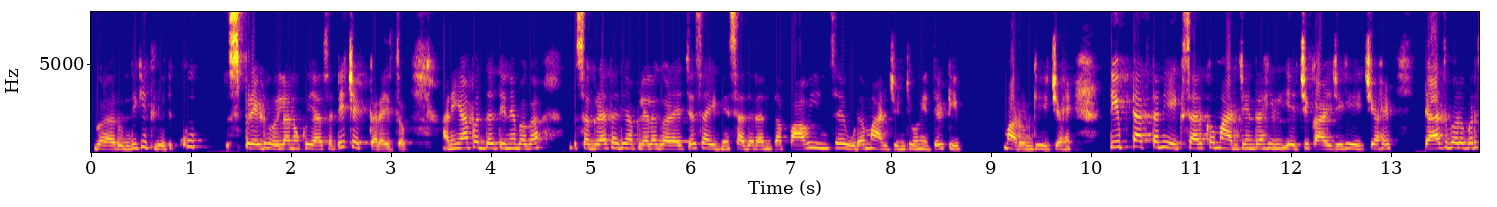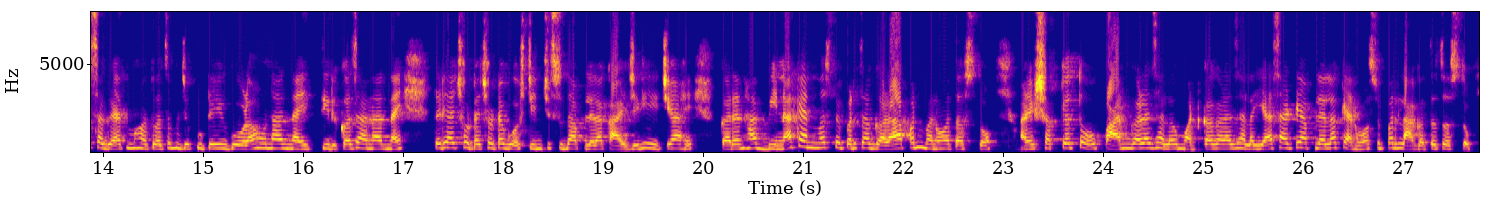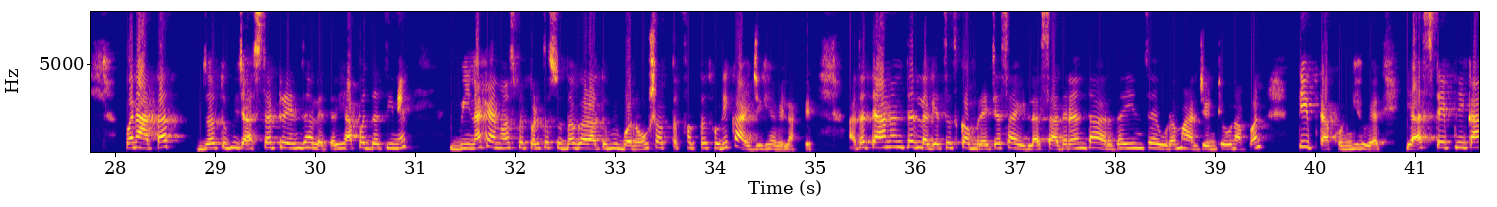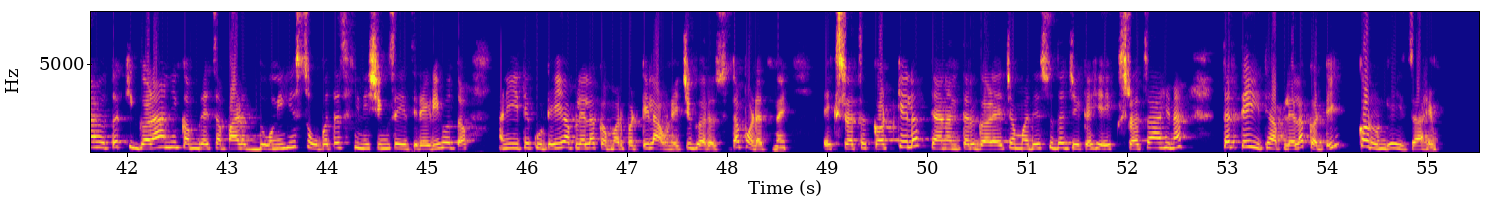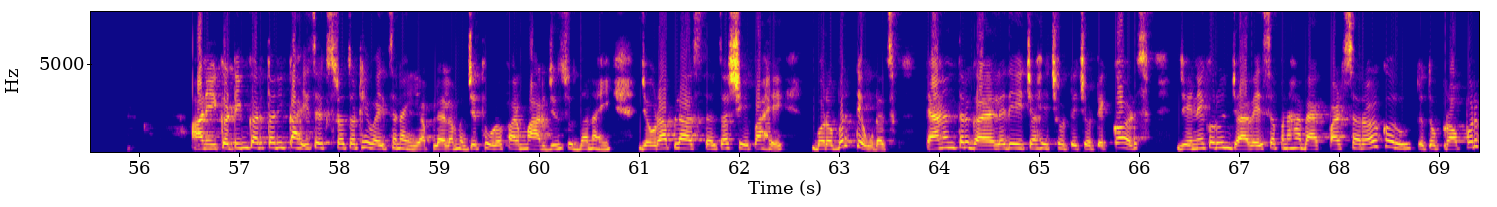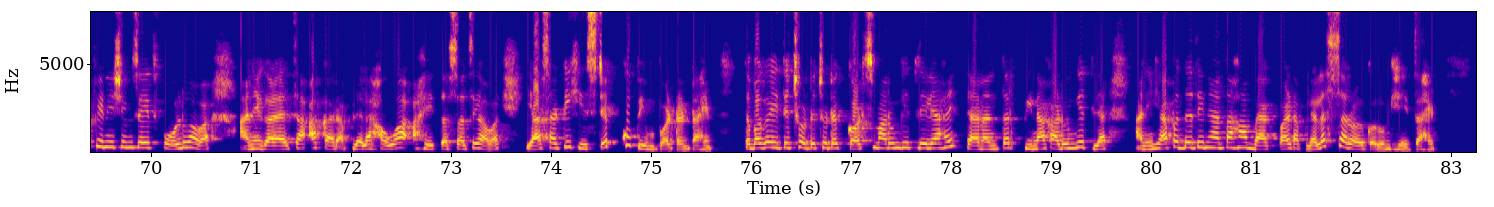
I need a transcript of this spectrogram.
गळारुंदी घेतली होती. खूप स्प्रेड व्हायला नको यासाठी चेक करायचं. आणि या पद्धतीने बघा सगळ्यात आधी आपल्याला गळ्याच्या साईडने साधारणतः पाव इंच एवढं मार्जिन ठेवून इथे टीप मारून घ्यायची आहे. टीप टाकताना एकसारखं मार्जिन राहील याची काळजी घ्यायची आहे. त्याचबरोबर सगळ्यात महत्वाचं म्हणजे कुठेही गोळा होणार नाही तिरकं जाणार नाही तर ह्या छोट्या छोट्या गोष्टींची सुद्धा आपल्याला काळजी घ्यायची आहे. कारण हा बिना कॅनव्हास पेपरचा गळा आपण बनवत असतो आणि शक्यतो पान गळा झालं मटका गळा झाला यासाठी आपल्याला कॅनव्हास पेपर लागतच असतो. पण आता जर तुम्ही जास्त ट्रेन झाले तर ह्या पद्धतीने बिना कॅनव्हास पेपरचा सुद्धा गळा तुम्ही बनवू शकता. फक्त थोडी काळजी घ्यावी लागते. आता त्यानंतर लगेचच कमरेच्या साईडला साधारणतः अर्धा इंच एवढं मार्जिन ठेवून आपण टीप टाकून घेऊयात. या स्टेपने काय होतं की गळा आणि कमरेचा पाड दोन्हीही सोबतच फिनिशिंग रेडी होतं आणि इथे कुठेही आपल्याला कमरपट्टी लावण्याची गरज सुद्धा पडत नाही. एक्स्ट्राचं कट केलं त्यानंतर गळ्याच्या मध्ये सुद्धा जे काही एक्स्ट्राचं आहे ना तर ते इथे आपल्याला कटिंग करून घ्यायचं आहे. आणि कटिंग करताना काहीच एक्स्ट्राचं ठेवायचं नाही आपल्याला. म्हणजे थोडंफार मार्जिन सुद्धा नाही. जेवढा आपला अस्तरचा शेप आहे बरोबर तेवढंच. त्यानंतर गळ्याला द्यायचे आहे छोटे छोटे कट्स जेणेकरून ज्यावेळेस आपण हा बॅक पार्ट सरळ करू तर तो प्रॉपर फिनिशिंग साईज फोल्ड व्हावा आणि गळ्याचा आकार आपल्याला हवा आहे तसाच यावा. यासाठी ही स्टेप खूप इम्पॉर्टंट आहे. तर बघा इथे छोटे छोटे कट्स मारून घेतलेले आहेत. त्यानंतर पिना काढून घेतल्या आणि ह्या पद्धतीने आता हा बॅक पार्ट आपल्याला सरळ करून घ्यायचा आहे.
